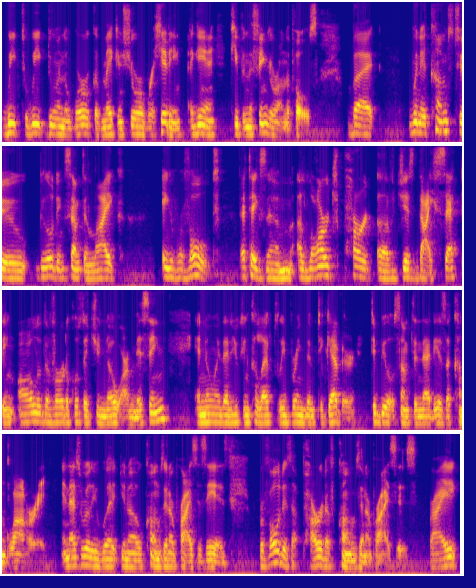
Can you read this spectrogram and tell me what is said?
week to week doing the work of making sure we're hitting again, keeping the finger on the pulse. But when it comes to building something like a revolt, that takes them a large part of just dissecting all of the verticals that you know are missing and knowing that you can collectively bring them together to build something that is a conglomerate. And that's really what, you know, Combs Enterprises is. Revolt is a part of Combs Enterprises, right?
